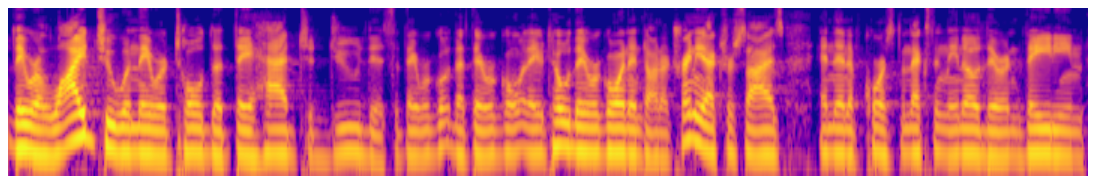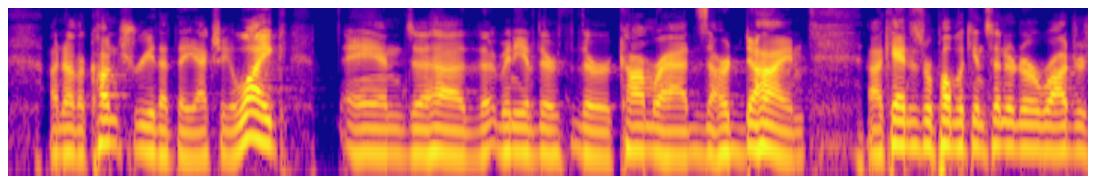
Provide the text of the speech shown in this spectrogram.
they were lied to when they were told that they had to do this, that they were go- that they were going. They were told they were going into on a training exercise, and then of course the next thing they know, they're invading another country that they actually like, and uh, the, many of their their comrades are dying. Uh, Kansas Republican Senator Roger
